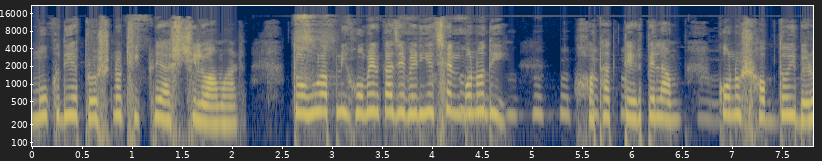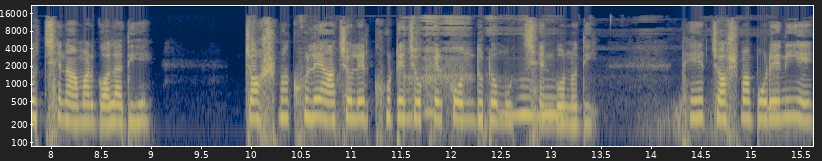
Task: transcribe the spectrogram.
মুখ দিয়ে প্রশ্ন ঠিকরে আসছিল আমার। তবু আপনি হোমের কাজে বেরিয়েছেন, বনদি? হঠাৎ টের পেলাম কোনো শব্দই বেরোচ্ছে না আমার গলা দিয়ে। চশমা খুলে আঁচলের খুঁটে চোখের কোন দুটো মুছছেন, বনদি। ফের চশমা পরে নিয়ে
